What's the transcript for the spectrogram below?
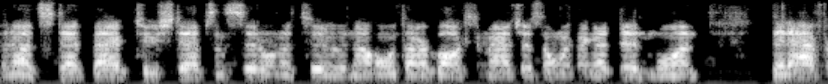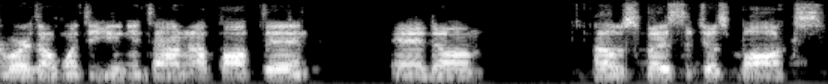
and I'd step back two steps and sit on a two. And that whole entire boxing match, that's the only thing I did in one. Then afterwards, I went to Uniontown and I popped in, and um, I was supposed to just box.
